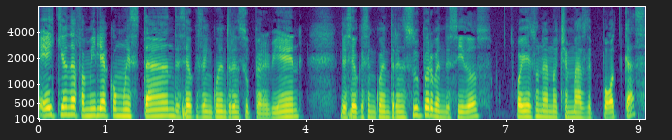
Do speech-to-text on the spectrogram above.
Hey, ¿qué onda familia? ¿Cómo están? Deseo que se encuentren súper bien. Deseo que se encuentren súper bendecidos. Hoy es una noche más de podcast.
